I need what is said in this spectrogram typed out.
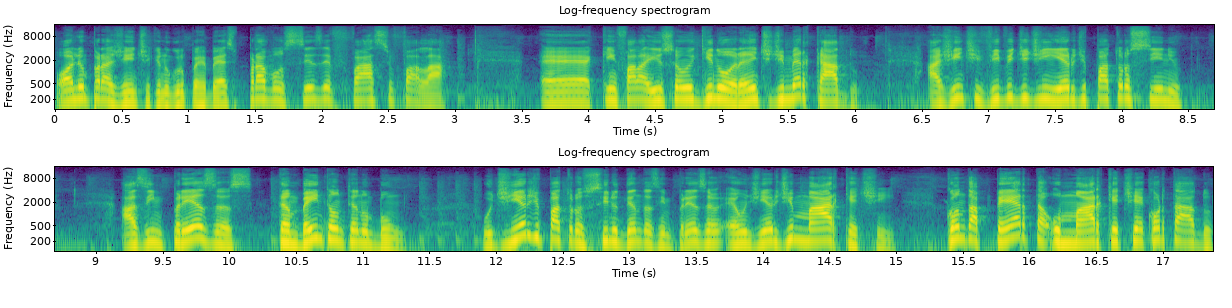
olham pra gente aqui no Grupo RBS, pra vocês é fácil falar. É, quem fala isso é um ignorante de mercado. A gente vive de dinheiro de patrocínio. As empresas também estão tendo boom. O dinheiro de patrocínio dentro das empresas é um dinheiro de marketing. Quando aperta, o marketing é cortado.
